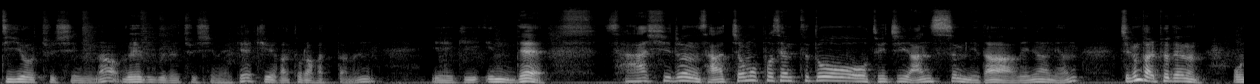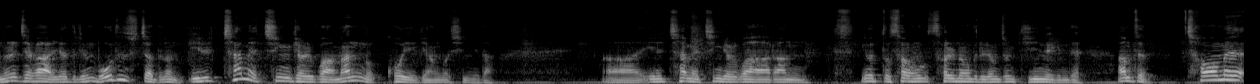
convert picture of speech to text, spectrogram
디오 출신이나 외국 의대 출신에게 기회가 돌아갔다는 얘기인데 사실은 4.5%도 되지 않습니다. 왜냐하면 지금 발표되는 오늘 제가 알려드리는 모든 숫자들은 1차 매칭 결과만 놓고 얘기한 것입니다. 아, 1차 매칭 결과란 이것도 설, 설명드리려면 좀 긴 얘기인데 아무튼 처음에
